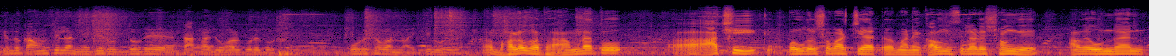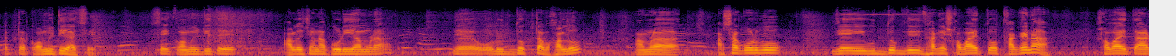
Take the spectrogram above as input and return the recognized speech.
কিন্তু কাউন্সিলর নিজের উদ্যোগে টাকা জোগাড় করে করছে। পৌরসভার নয়, কি বলবেন? ভালো কথা। আমরা তো আছি পৌরসভার চেয়ার মানে কাউন্সিলরের সঙ্গে। আমাদের উন্নয়ন একটা কমিটি আছে। সেই কমিটিতে আলোচনা করি আমরা যে ওর উদ্যোগটা ভালো। আমরা আশা করব যে এই উদ্যোগ যদি থাকে, সবাই তো থাকে না, সবাই তার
